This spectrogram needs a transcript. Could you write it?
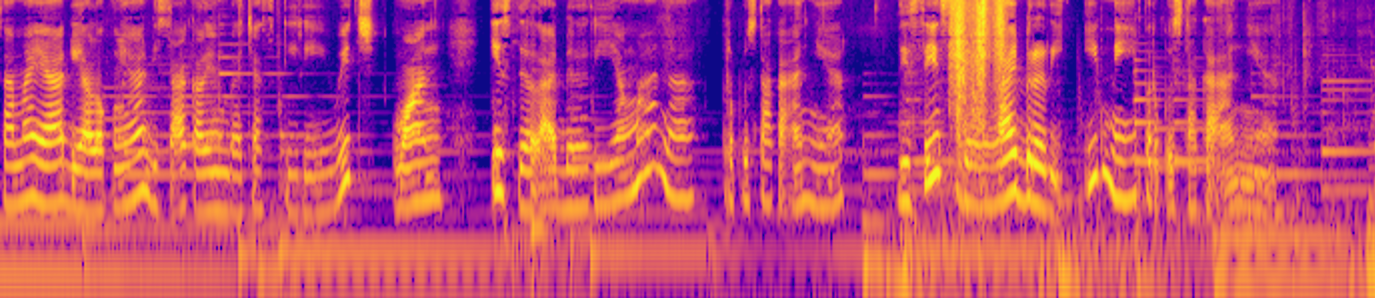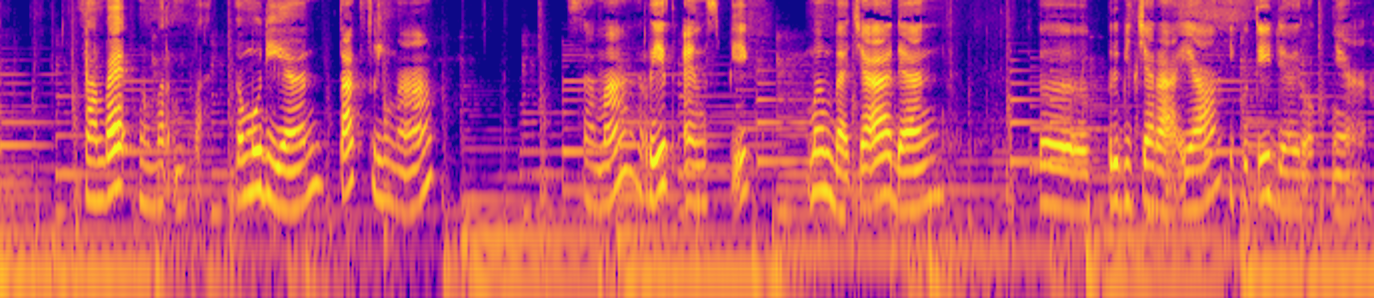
sama ya dialognya bisa kalian baca sendiri. Which one is the library yang mana? Perpustakaannya. This is the library. Ini perpustakaannya. Sampai nomor 4 kemudian task 5 sama read and speak membaca dan e, berbicara ya ikuti dialognya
